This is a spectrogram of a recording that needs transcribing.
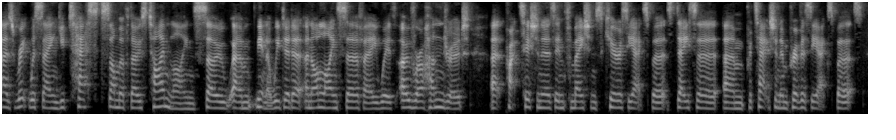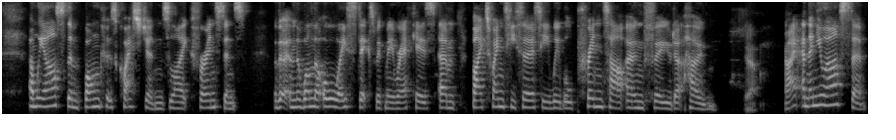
as Rik was saying, you test some of those timelines. So, um, you know, we did a, an online survey with over 100 uh, practitioners, information security experts, data um, protection and privacy experts. And we asked them bonkers questions like, for instance, the, and the one that always sticks with me, Rik, is um, by 2030, we will print our own food at home. Yeah right? And then you ask them,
